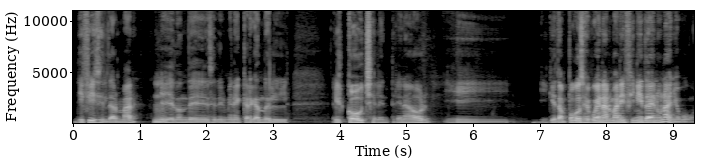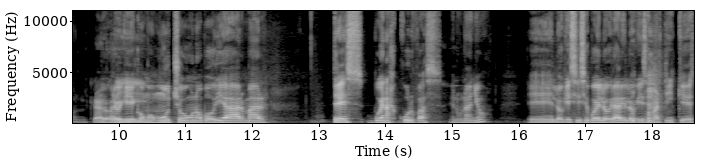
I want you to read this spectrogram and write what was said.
difícil de armar. Mm. Y ahí es donde se termina encargando el, el coach, el entrenador. Y, y que tampoco se pueden armar infinitas en un año. Claro, Yo creo ahí- que como mucho uno podría armar tres buenas curvas en un año. Eh, lo que sí se puede lograr es lo que dice Martín, que es-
